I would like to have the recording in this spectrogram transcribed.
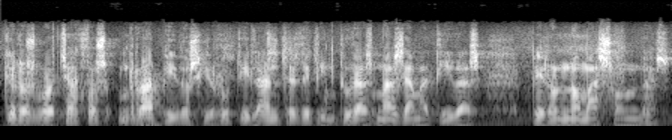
que los brochazos rápidos y rutilantes de pinturas más llamativas, pero no más hondas.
